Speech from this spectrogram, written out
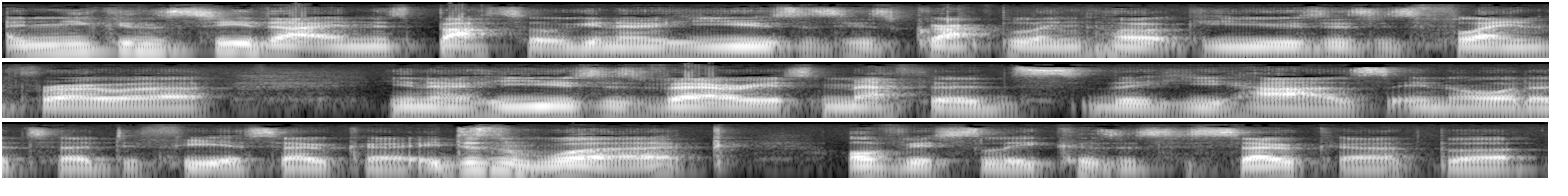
and you can see that in this battle. You know, he uses his grappling hook, he uses his flamethrower. You know, he uses various methods that he has in order to defeat Ahsoka. It doesn't work, obviously, because it's Ahsoka, but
